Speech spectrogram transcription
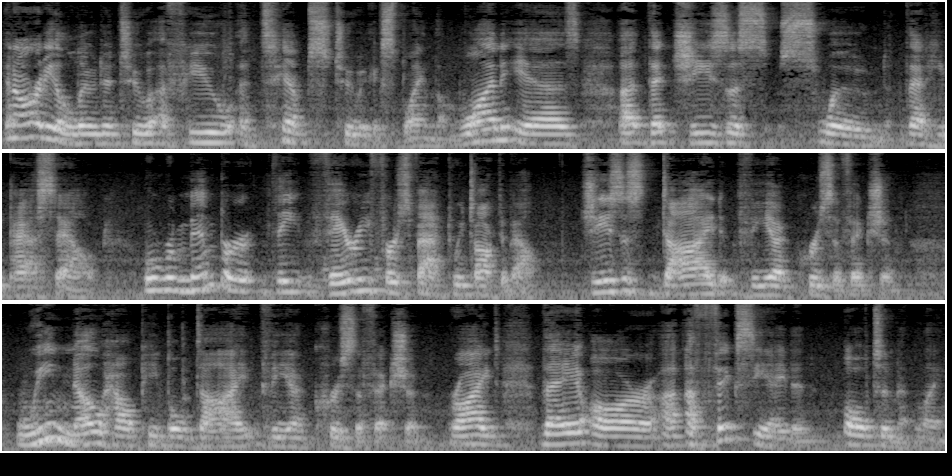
And I already alluded to a few attempts to explain them. One is uh, that Jesus swooned, that he passed out. Well, remember the very first fact we talked about. Jesus died via crucifixion. We know how people die via crucifixion, right? They are uh, asphyxiated ultimately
